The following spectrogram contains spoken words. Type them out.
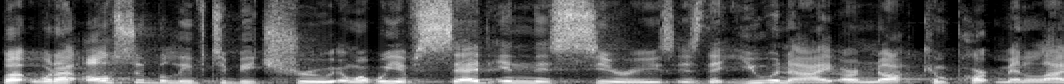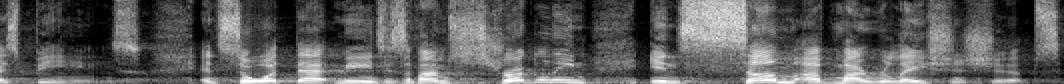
But what I also believe to be true, and what we have said in this series, is that you and I are not compartmentalized beings. And so, what that means is if I'm struggling in some of my relationships,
